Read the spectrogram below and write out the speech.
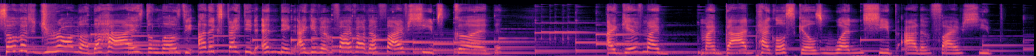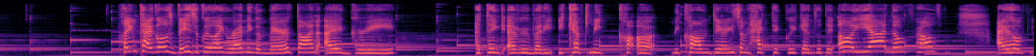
So much drama, the highs, the lows, the unexpected ending. I give it 5 out of 5 sheeps good. I give my my bad Peggle skills one sheep out of five sheep. Playing Peggle is basically like running a marathon. I agree. I think everybody it kept me uh, me calm during some hectic weekends. Oh yeah, no problem. I hope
